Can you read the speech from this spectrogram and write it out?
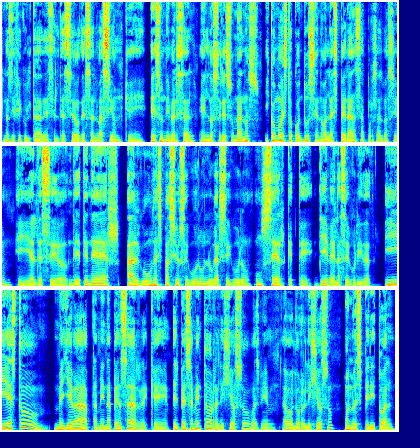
las dificultades, el deseo de salvación que es universal en los seres humanos y cómo esto conduce ¿no? a la esperanza por salvación y al deseo de tener algo, un espacio seguro, un lugar seguro, un ser que te lleve a la seguridad. Y esto me lleva también a pensar que el pensamiento religioso, más bien, o lo religioso, o lo espiritual,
